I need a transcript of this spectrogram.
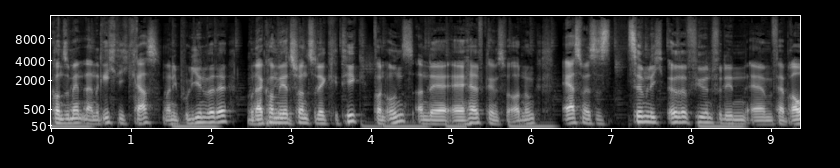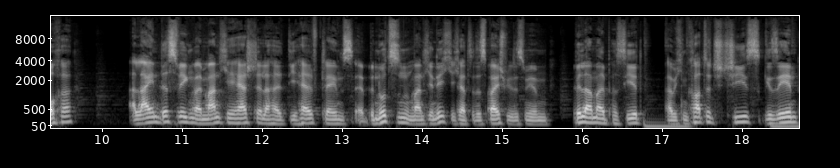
Konsumenten dann richtig krass manipulieren würde. Und da kommen wir jetzt schon zu der Kritik von uns an der äh, Health Claims Verordnung. Erstmal ist es ziemlich irreführend für den ähm, Verbraucher, Allein deswegen, weil manche Hersteller halt die Health Claims äh, benutzen und manche nicht. Ich hatte das Beispiel, das mir im Billa mal passiert, habe ich einen Cottage Cheese gesehen.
